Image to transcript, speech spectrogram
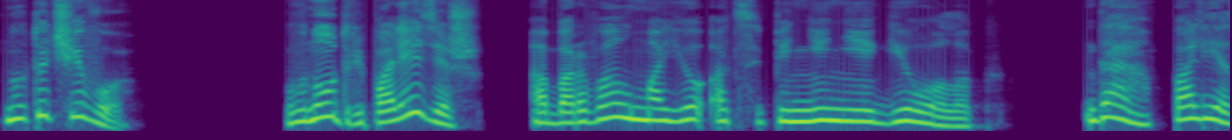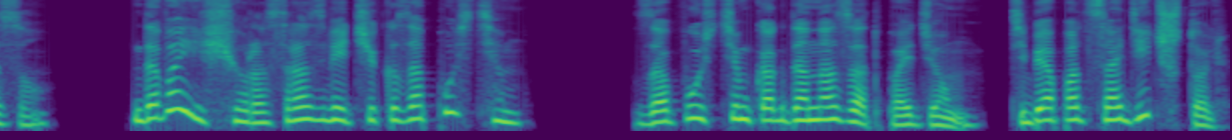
ну ты чего? Внутрь полезешь?» — оборвал мое оцепенение геолог. «Да, полезу. Давай еще раз разведчика запустим. Запустим, когда назад пойдем. Тебя подсадить, что ли?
